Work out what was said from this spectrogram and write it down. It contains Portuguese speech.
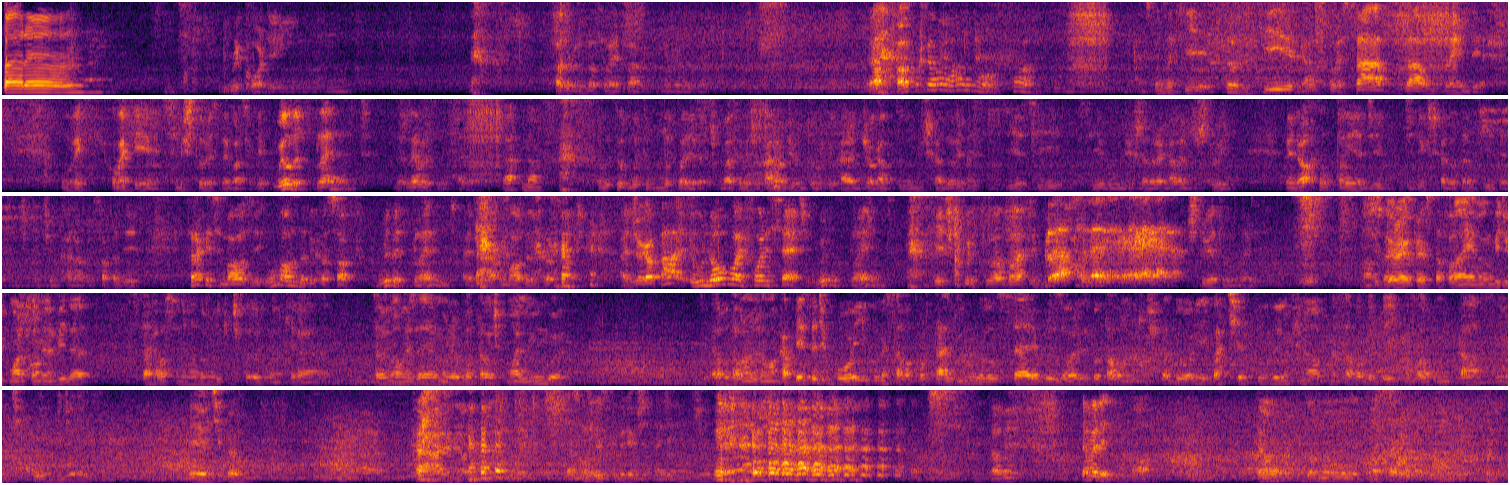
Para. Recording. Faz a apresentação aí, Flávio. Vai dizer. Fala pra câmera lá, irmão. Estamos aqui, estamos aqui, vamos começar a usar o Blender. Vamos ver como é que se mistura esse negócio aqui. Will it blend? Lembra série? Ah, não. Muito, muito, muito maneiro. Basicamente um canal de YouTube que o cara jogava tudo no liquidificador e decidia se, se o liquidificador acaba de destruir. Melhor campanha de, de liquidificador da vida, assim, tipo, tinha um canal que só fazia isso. Será que esse mouse, o mouse da Microsoft, will it blend? Aí jogava o mouse da Microsoft. Aí jogava, ah, o novo iPhone 7, will it blend? E tipo, ele tinha uma margem, destruía tudo, né? Nossa, o pior que você está falando é um vídeo que marcou a minha vida está relacionado a um liquidificador também, que era. Então, uma vez a mulher botava tipo uma língua. Ela botava numa cabeça de boi e começava a cortar a língua, o cérebro, os olhos e botava no liquidificador e batia tudo e no final ela começava a beber e começava a vomitar, assim, tipo, o vídeo era isso. E eu, tipo, eu. Caralho, não. Só se eu descobriria vegetariano. Tá bom. Então, beleza. Então, ó. Então, vamos começar.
